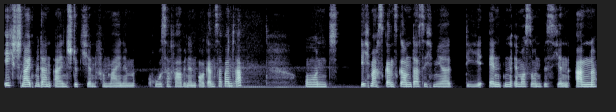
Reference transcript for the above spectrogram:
Ich schneide mir dann ein Stückchen von meinem rosafarbenen Organza-Band ab und ich mache es ganz gern, dass ich mir die Enden immer so ein bisschen an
